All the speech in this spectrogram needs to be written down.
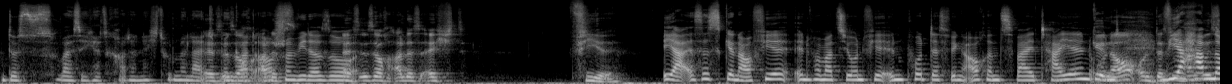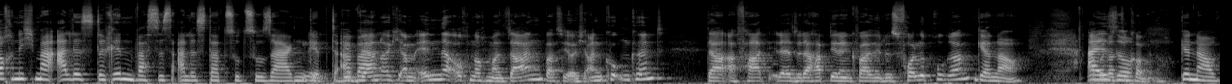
Das weiß ich jetzt gerade nicht, tut mir leid. Es ich bin ist auch gerade auch, alles- schon wieder so. Es ist auch alles echt viel. Ja, es ist genau viel Information, viel Input, deswegen auch in zwei Teilen. Genau, und und wir haben noch nicht mal alles drin, was es alles dazu zu sagen Nee, gibt. wir werden euch am Ende auch nochmal sagen, was ihr euch angucken könnt. Da erfahrt ihr, also da habt ihr dann quasi das volle Programm. genau. Also, genau,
